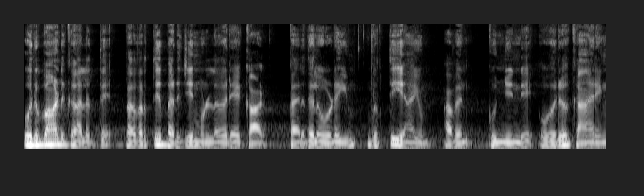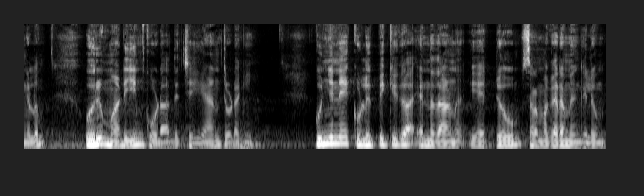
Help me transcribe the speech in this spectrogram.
ഒരുപാട് കാലത്തെ പ്രവൃത്തി പരിചയമുള്ളവരെക്കാൾ കരുതലോടെയും വൃത്തിയായും അവൻ കുഞ്ഞിന്റെ ഓരോ കാര്യങ്ങളും ഒരു മടിയും കൂടാതെ ചെയ്യാൻ തുടങ്ങി. കുഞ്ഞിനെ കുളിപ്പിക്കുക എന്നതാണ് ഏറ്റവും ശ്രമകരമെങ്കിലും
